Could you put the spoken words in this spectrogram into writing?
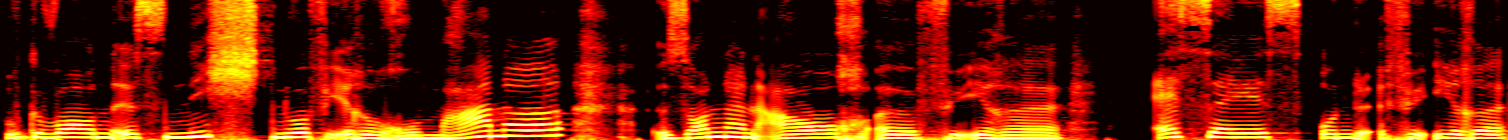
geworden ist, nicht nur für ihre Romane, sondern auch äh, für ihre Essays und für ihre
